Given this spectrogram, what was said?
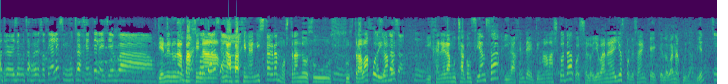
a través de muchas redes sociales y mucha gente les lleva... Tienen una página, a- una página en Instagram mostrando sus, sus trabajos, A digamos. Mm. y genera mucha confianza y la gente que tiene una mascota, pues se lo llevan a ellos porque saben que, que lo van a cuidar bien. Sí,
